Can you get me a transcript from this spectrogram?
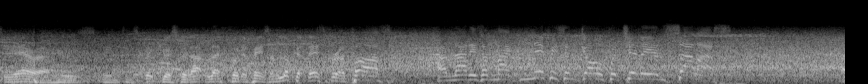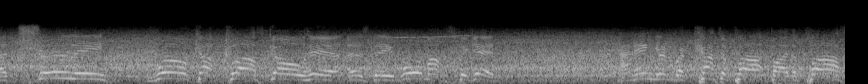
Sierra, who's been conspicuous with that left foot of his. And look at this for a pass. And that is a magnificent goal for Chile and Salas. A truly World Cup class goal here as the warm-ups begin. And England were cut apart by the pass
